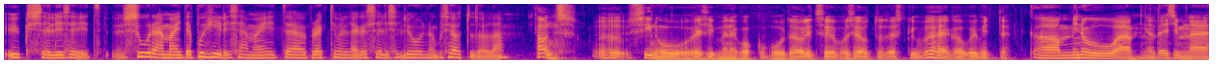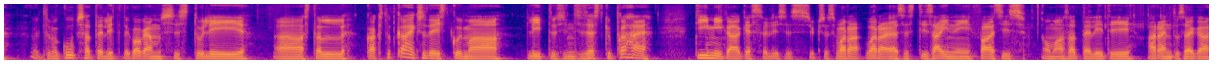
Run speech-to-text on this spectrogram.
üks selliseid suuremaid ja põhilisemaid äh, projekte, millega sellisel juhul nagu seotud olla Hans, sinu esimene kokkupuude, olid sa juba seotud Est-Cube ühega või mitte? ka minu äh, nii-öelda esimene, ütleme, kuupsatelliitide kogemus siis tuli äh, aastal kaks tuhat kaheksateist, kui ma liitusin siis Est-Cube kahe tiimiga, kes oli siis niisuguses vara, varajases disainifaasis oma satelliidi arendusega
